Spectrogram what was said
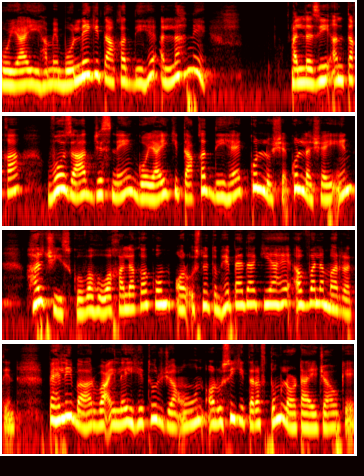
گویائی، ہمیں بولنے کی طاقت دی ہے اللہ نے۔ الزی انتقا، وہ ذات جس نے گویائی کی طاقت دی ہے کل کل شعین ہر چیز کو وہ ہوا خلق کم اور اس نے تمہیں پیدا کیا ہے اول مرتن۔ پہلی بار و علیہ ترجعون، اور اسی کی طرف تم لوٹائے جاؤ گے۔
